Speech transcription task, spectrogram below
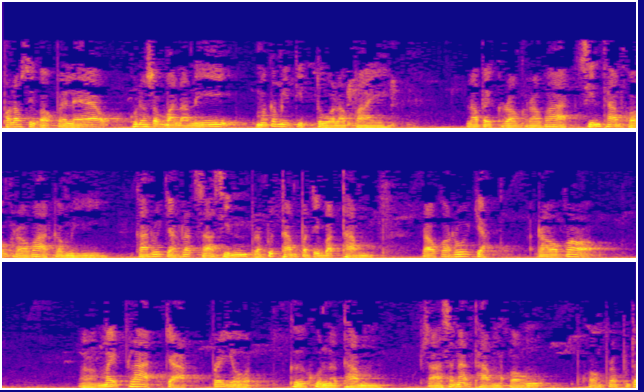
พอเราสึกออกไปแล้ว คุณสมบัติเหล่านี้มันก็มีติดตัวเราไป เราไปครองคราวาสศีลธรรมของคราวาสก็มี การรู้จักรักษาศีลประพฤติธรรมปฏิบัติธรรม เราก็รู้จักเราก็ไม่พลาดจากประโยชน์คือคุณธรรม ศาสนธรรมของของพระพุทธ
